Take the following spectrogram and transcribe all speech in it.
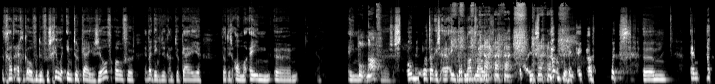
Het gaat eigenlijk over de verschillen in Turkije zelf. Over, en wij denken natuurlijk aan Turkije. Dat is allemaal één. ehm, ja, één Pot nat. stroming wat daar is. één pot nat, ik. Ehm, en dat,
